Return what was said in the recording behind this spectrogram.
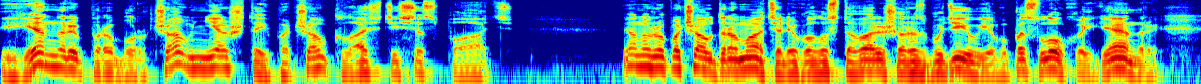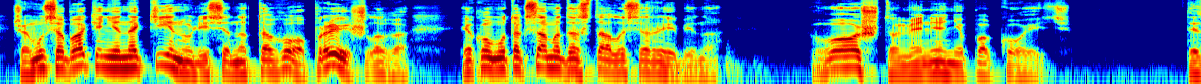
Генры прабурчаў нешта і пачаў класціся спаць. Ён ужо пачаў драмаць, але голос таварыша разбудзіў яго паслухай Генры, Чаму сабакі не накінуліся на таго прыйшлага, якому таксама дасталася рыбіна. Во што мяне непакоіць. Ты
